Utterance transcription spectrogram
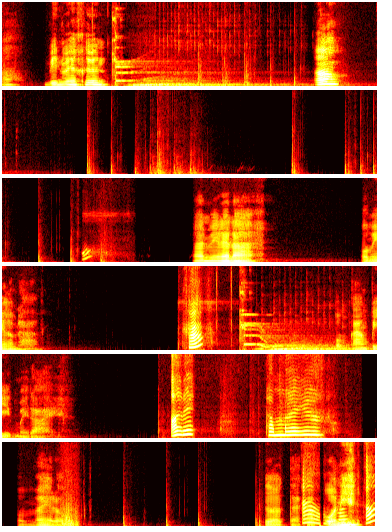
อ้าวบินไม่ขึ้นอ้าวท่านมีอะไรล่ะ ผมมีคำถาม คะ ผมกลางปีกไม่ได้ อะไรทำไมอะ ผมไม่รู้เกิดแต่อ้ากับวตัวมันนี้ อ้อ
